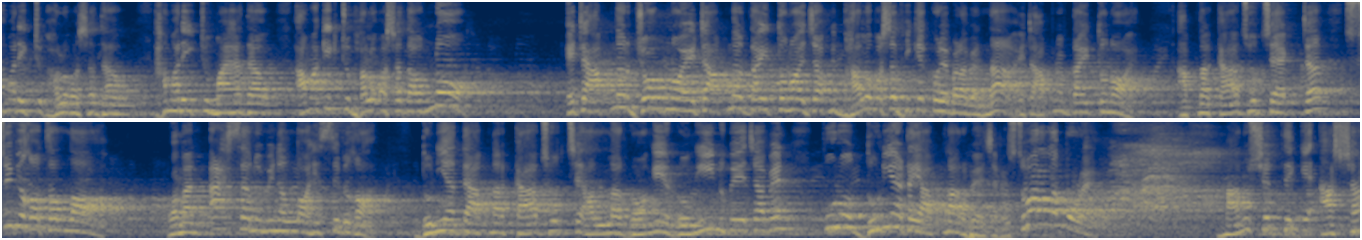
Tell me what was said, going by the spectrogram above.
আমার একটু ভালোবাসা দাও, আমার একটু মায়া দাও, আমাকে একটু ভালোবাসা দাও। নো এটা আপনার জব নয়, এটা আপনার দায়িত্ব নয় যে আপনি ভালোবাসা ভিকে করে বেড়াবেন। না, এটা আপনার দায়িত্ব নয়। আপনার কাজ হচ্ছে একটা দুনিয়াতে আপনার কাজ হচ্ছে আল্লাহর রঙে রঙিন হয়ে যাবেন, পুরো দুনিয়াটাই আপনার হয়ে যাবে। মানুষের থেকে আশা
